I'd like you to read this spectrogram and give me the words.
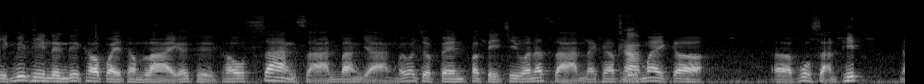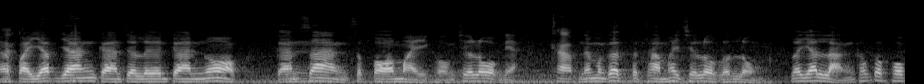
อีกวิธีหนึ่งที่เข้าไปทำลายก็คือเขาสร้างสารบางอย่าง ไม่ว่าจะเป็นปฏิชีวนสารนะครับหครัรืบอไม่ก็เอ่อพวกสารพิษครันะบไปยับยั้งการเจริญการงอก การอืมสร้างสปอร์ใหม่ของเชื้อโรคเนี่ยครับนะมันก็จะทำให้เชื้อโรคลดลง ระยะหลังเขาก็พบ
